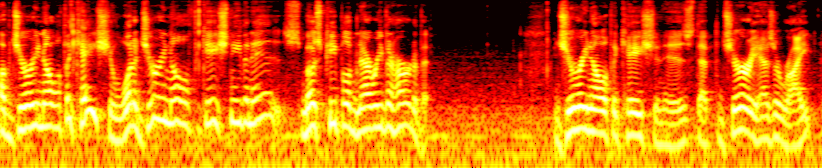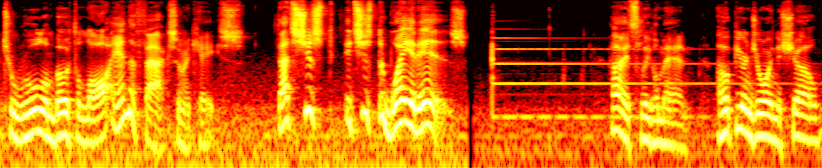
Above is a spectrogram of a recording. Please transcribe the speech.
of jury nullification, what a jury nullification even is. Most people have never even heard of it. Jury nullification is that the jury has a right to rule on both the law and the facts in a case. That's just it's just the way it is. Hi, it's Legal Man. I hope you're enjoying the show.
